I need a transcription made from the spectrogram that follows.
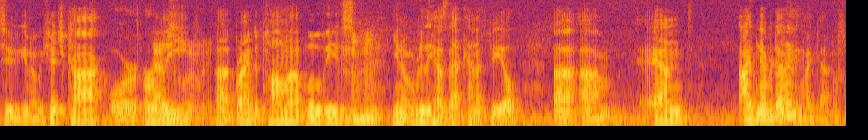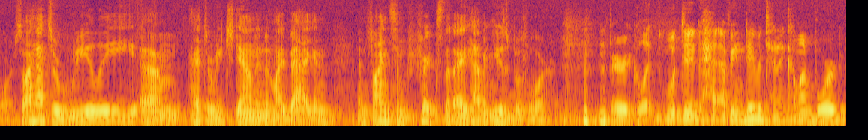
to you know Hitchcock or early uh, Brian De Palma movies. Mm-hmm. You know, it really has that kind of feel, uh, um, and. I'd never done anything like that before, so I had to really, um, I had to reach down into my bag and, and find some tricks that I haven't used before. Very cool. Well, Did having David Tennant come on board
